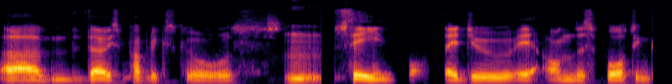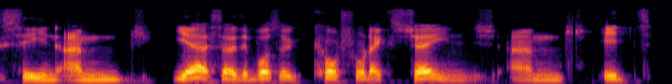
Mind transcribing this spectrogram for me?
um, those public schools, mm. seeing what they do on the sporting scene. And yeah, so there was a cultural exchange. And it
